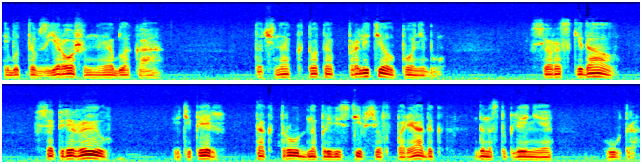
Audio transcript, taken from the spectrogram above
и будто взъерошенные облака. Точно кто-то пролетел по небу, все раскидал, все перерыл, и теперь так трудно привести все в порядок до наступления утра.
